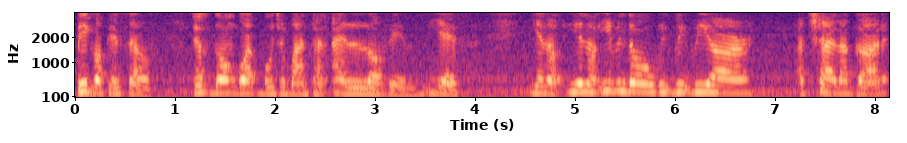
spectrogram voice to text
big up yourself just don't go at Buju Banton i love him yes you know you know even though we, we, we are a child of God,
